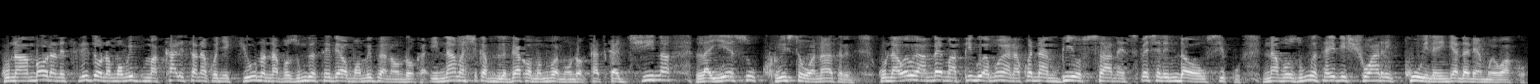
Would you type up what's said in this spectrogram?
Kuna ambao unanisikiliza una maumivu makali sana kwenye kiuno navyozungumza sahivi ao maumivu yanaondoka. Inama shika vidole vyako maumivu yameondoka. Katika jina la yesu kristo wa nazareth. Kuna wewe ambaye mapigo ya moyo yanakwenda mbio sana especially muda wa usiku. Navyozungumza sahivi shwari kuu inaingia ndani ya moyo wako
